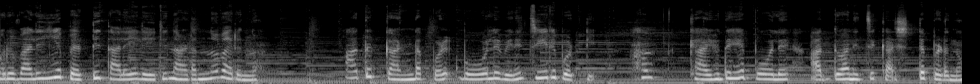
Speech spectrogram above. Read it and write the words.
ഒരു വലിയ പെട്ടി തലയിലേറ്റി നടന്നു വരുന്നു. അത് കണ്ടപ്പോൾ ബോലുവിന് ചിരി പൊട്ടി. കഴുതയെപ്പോലെ അധ്വാനിച്ച് കഷ്ടപ്പെടുന്നു.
